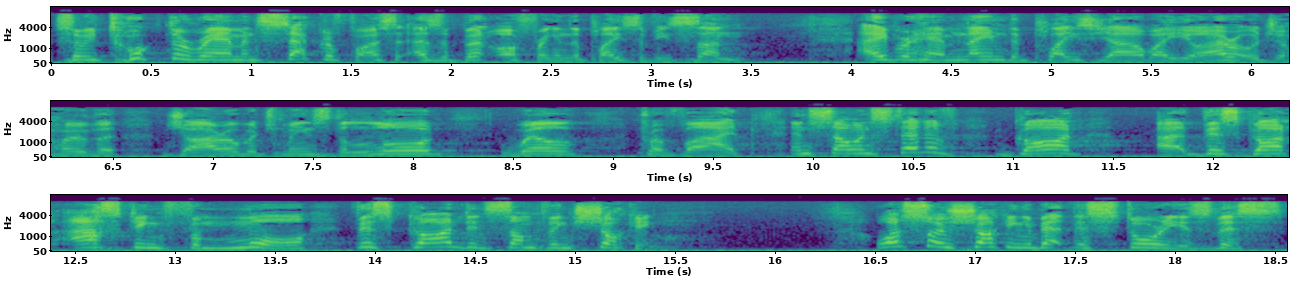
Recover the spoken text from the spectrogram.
So he took the ram and sacrificed it as a burnt offering in the place of his son. Abraham named the place Yahweh Yireh or Jehovah Jireh, which means the Lord will provide. And so instead of God, uh, this God asking for more, this God did something shocking. What's so shocking about this story is this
